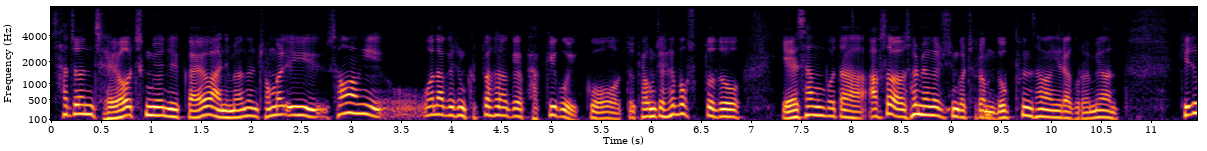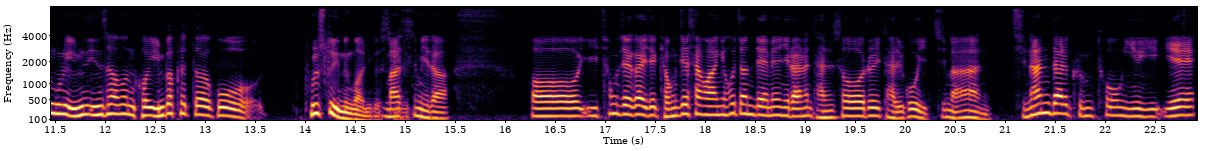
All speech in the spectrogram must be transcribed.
사전 제어 측면일까요? 아니면은 정말 이 상황이 워낙에 좀 급박하게 바뀌고 있고 또 경제 회복 속도도 예상보다 앞서 설명해 주신 것처럼 높은 상황이라 그러면 기준금리 인상은 거의 임박했다고 볼 수도 있는 거 아니겠습니까? 맞습니다. 어, 이 총재가 이제 경제 상황이 호전되면이라는 단서를 달고 있지만 지난달 금통위의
